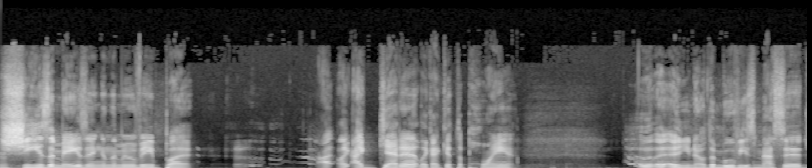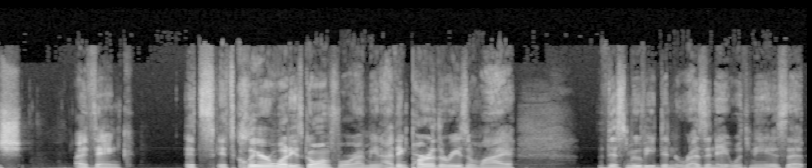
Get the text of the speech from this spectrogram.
she's amazing in the movie, but uh, I like I get it, like I get the point. Uh, and, you know, the movie's message, I think it's it's clear what he's going for. I mean, I think part of the reason why this movie didn't resonate with me is that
